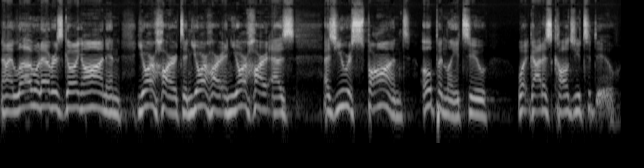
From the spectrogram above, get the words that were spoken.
And I love whatever's going on in your heart and your heart and your heart as, as you respond openly to what God has called you to do.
